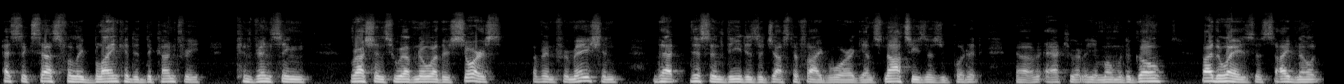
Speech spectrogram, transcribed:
has successfully blanketed the country, convincing Russians who have no other source of information that this indeed is a justified war against Nazis, as you put it uh, accurately a moment ago. By the way, as a side note,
